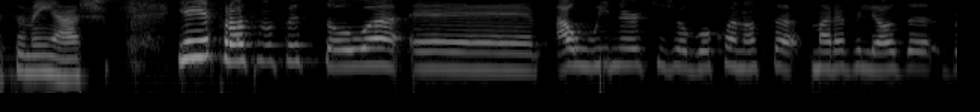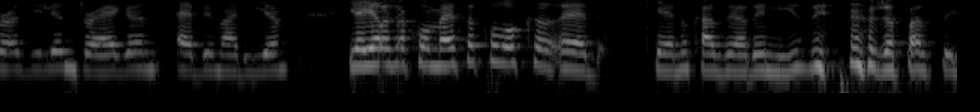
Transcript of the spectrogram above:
Eu também acho. E aí a próxima pessoa é a winner que jogou com a nossa maravilhosa Brazilian Dragon, Abby Maria. E aí ela já começa colocando, é, que é no caso é a Denise, eu já passei.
